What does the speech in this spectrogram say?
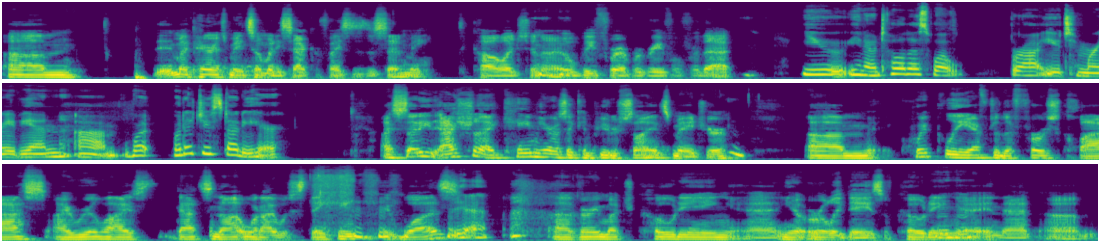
Um, my parents made so many sacrifices to send me to college, and mm-hmm. I will be forever grateful for that. You, you know, told us what brought you to Moravian. Um, what what did you study here? I studied. Actually, I came here as a computer science major. Mm. Um, quickly after the first class, I realized that's not what I was thinking it was. yeah. Uh, very much coding, and you know, early days of coding mm-hmm. in that. Um,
